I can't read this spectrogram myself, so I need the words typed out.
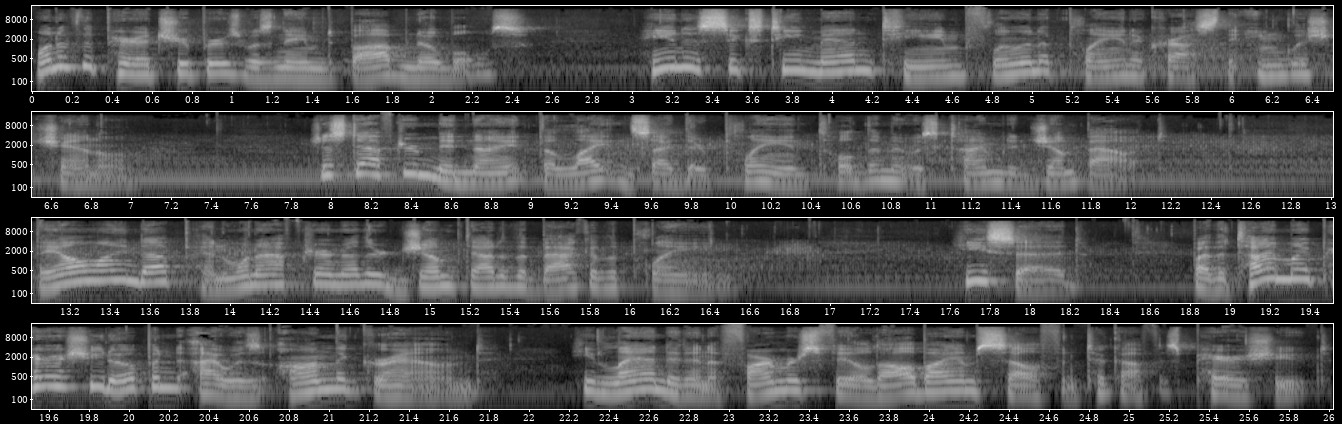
One of the paratroopers was named Bob Nobles. He and his 16 man team flew in a plane across the English Channel. Just after midnight, the light inside their plane told them it was time to jump out. They all lined up, and one after another jumped out of the back of the plane. He said, By the time my parachute opened, I was on the ground. He landed in a farmer's field all by himself and took off his parachute.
